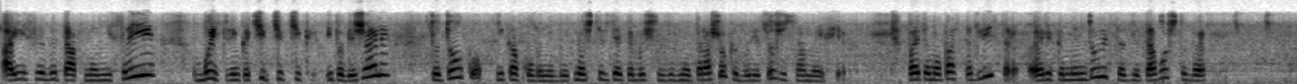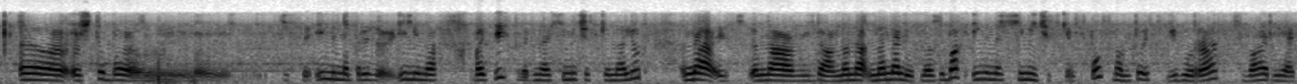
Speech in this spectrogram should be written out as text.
А если вы так нанесли, быстренько чик-чик-чик и побежали, то толку никакого не будет. Можете взять обычный зубной порошок, и будет тот же самый эффект. Поэтому паста глистер рекомендуется для того, чтобы, э, чтобы именно, именно воздействовать на химический налет, на, на, да, на, на, на налет на зубах именно химическим способом, то есть его растворять.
